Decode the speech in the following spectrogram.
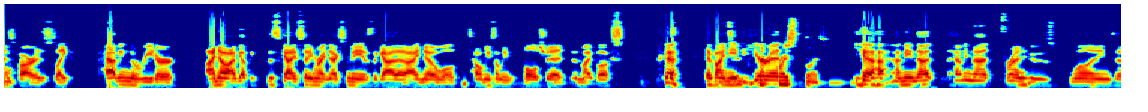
as far as like having the reader I know I've got this guy sitting right next to me is the guy that I know will tell me something's bullshit in my books if I need to hear it. Yeah, I mean that having that friend who's willing to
